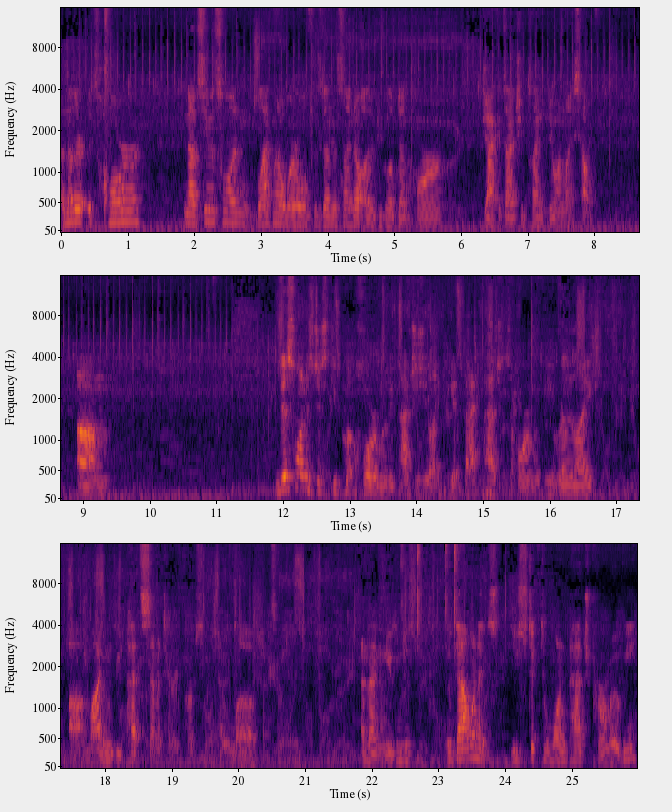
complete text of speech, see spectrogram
Another, it's horror. Now I've seen this one. Black Metal Werewolf has done this. and I know other people have done horror jackets. I actually plan to do one myself. Um, this one is just you put horror movie patches you like. You get a back patch. It's a horror movie you really like. Uh, mine would be Pet Cemetery, personally. I love Pet Cemetery. And then you can just, with that one, it's, you stick to one patch per movie,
